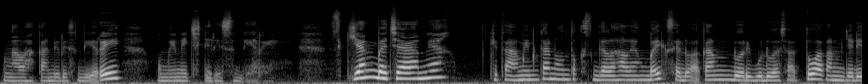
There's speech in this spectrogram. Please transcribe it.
mengalahkan diri sendiri, memanage diri sendiri. Sekian bacaannya. Kita aminkan untuk segala hal yang baik. Saya doakan 2021 akan menjadi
